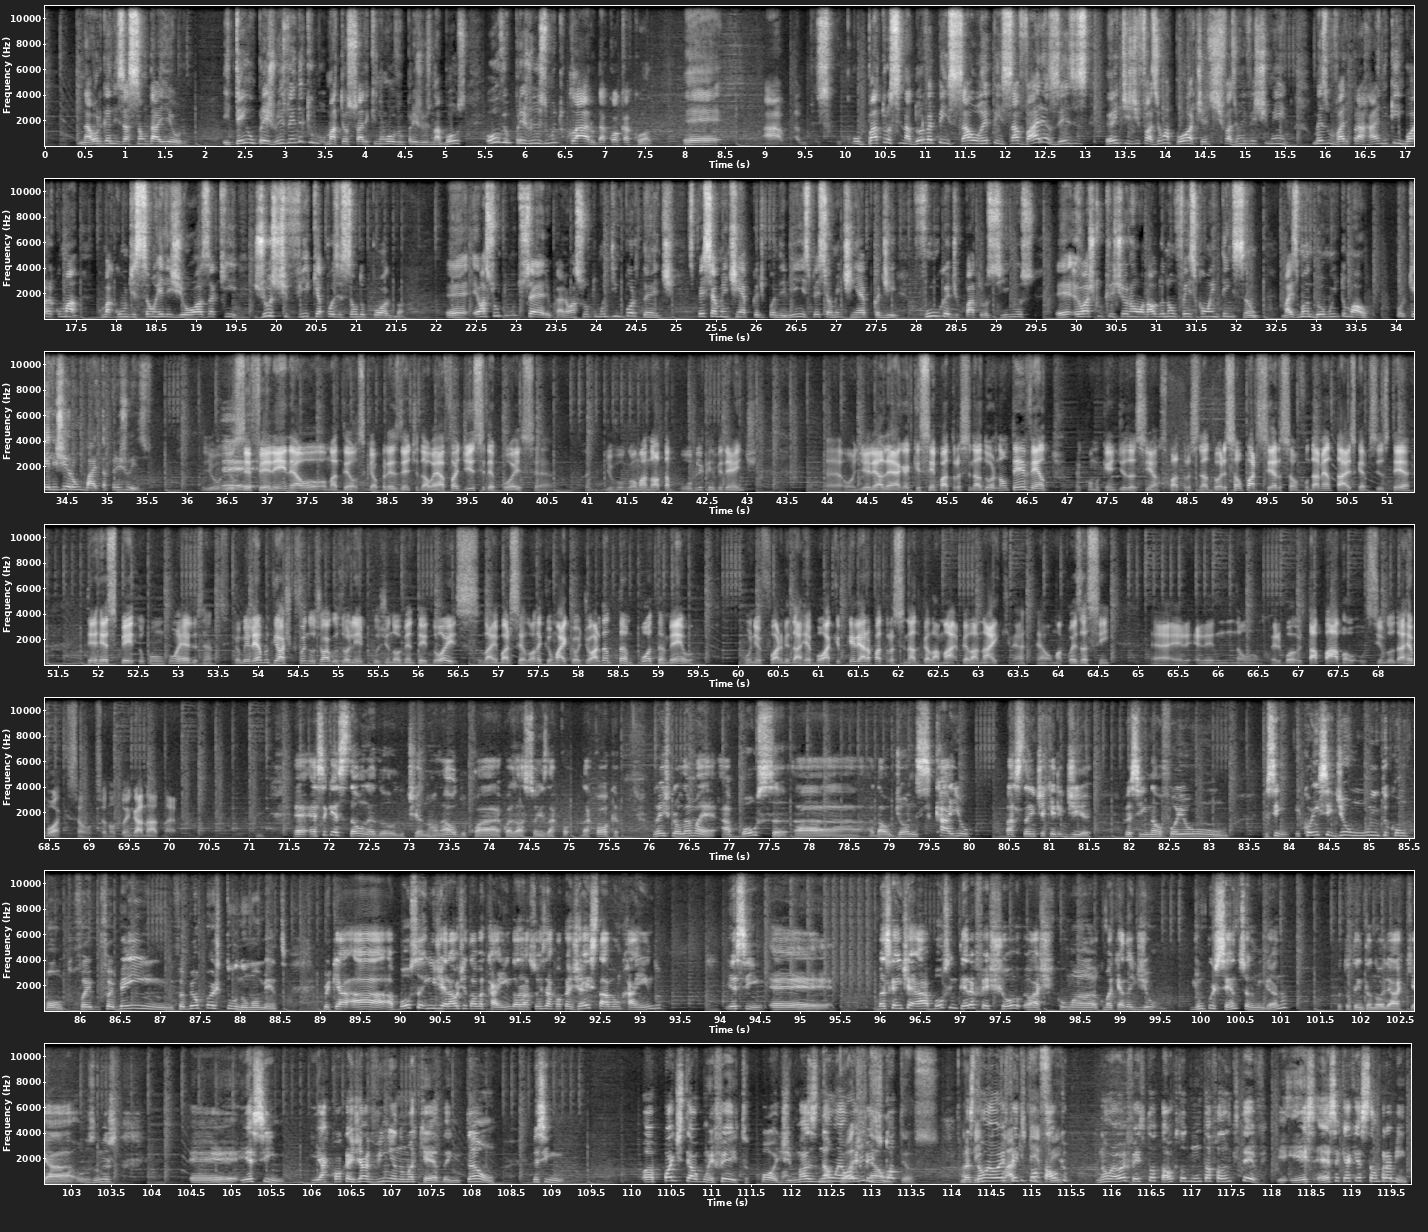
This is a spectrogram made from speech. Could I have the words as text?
na organização da Euro e tem um prejuízo, ainda que o Matheus fale que não houve um prejuízo na bolsa, houve um prejuízo muito claro da Coca-Cola. É, a, o patrocinador vai pensar ou repensar várias vezes antes de fazer um aporte, antes de fazer um investimento. O mesmo vale para a Heineken, embora com uma, uma condição religiosa que justifique a posição do Pogba. É, é, um assunto muito sério, cara, é um assunto muito importante, especialmente em época de pandemia, especialmente em época de fuga de patrocínios. É, eu acho que o Cristiano Ronaldo não fez com a intenção, mas mandou muito mal, porque ele gerou um baita prejuízo. E o, é... e o Seferin, né, o, o Matheus, que é o presidente da UEFA, disse depois, é, divulgou uma nota pública, evidente, é, onde ele alega que sem patrocinador não tem evento. É como quem diz assim, ó, os patrocinadores são parceiros, são fundamentais, que é preciso ter, ter respeito com, com eles. Né? Eu me lembro que eu acho que foi nos Jogos Olímpicos de 92, lá em Barcelona, que o Michael Jordan tampou também o, uniforme da Reebok, porque ele era patrocinado pela, pela Nike, né? É uma coisa assim. É, ele, ele, não. Ele tapava o símbolo da reboque, se eu, se eu não estou enganado na época. É, essa questão né, do, do Cristiano Ronaldo com, a, com, as ações da, da Coca, o grande problema é a bolsa, a, a Dow Jones, caiu bastante aquele dia. Tipo assim, não foi um. Assim, e coincidiu muito com o ponto. Foi, foi, bem, foi bem oportuno o momento. Porque a, a, a bolsa em geral já estava caindo, as ações da Coca já estavam caindo. E assim, é... basicamente a bolsa inteira fechou, eu acho, com uma, com uma queda de, um, de 1%, se eu não me engano. Eu tô tentando olhar aqui a, os números. É... E assim, e a Coca já vinha numa queda, então, assim, pode ter algum efeito? Pode, mas não, não é o efeito total. Mas não é o claro efeito total que, não é o efeito total que todo mundo tá falando que teve. E, esse, essa que é a questão para mim.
